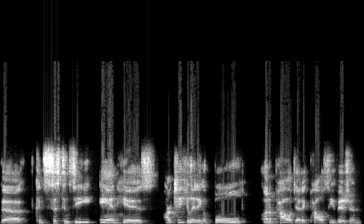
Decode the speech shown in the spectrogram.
the consistency, and his articulating a bold, unapologetic policy vision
